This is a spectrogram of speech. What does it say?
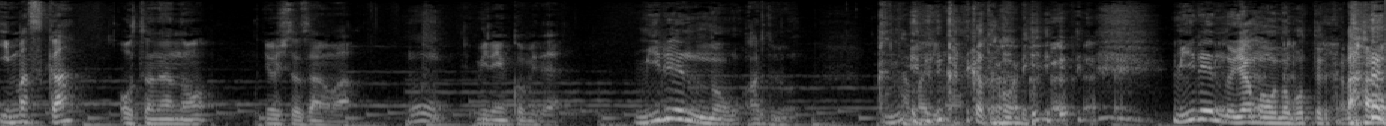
いますか？大人の吉人さんは。もう未練込みで未練のあれだよ。塊が塊。未練の山を登ってるから。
